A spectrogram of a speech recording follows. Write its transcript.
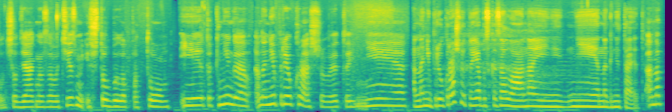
получил диагноз аутизм и что было потом. И эта книга, она не приукрашивает, и не... Она не приукрашивает, но я бы сказала, она и не нагнетает. Она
